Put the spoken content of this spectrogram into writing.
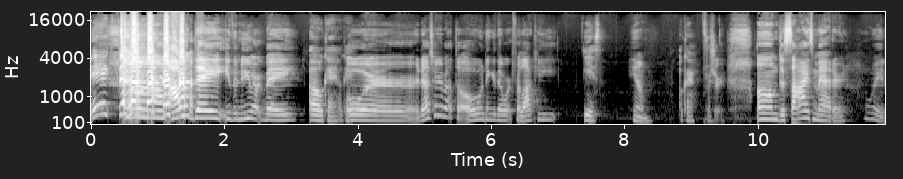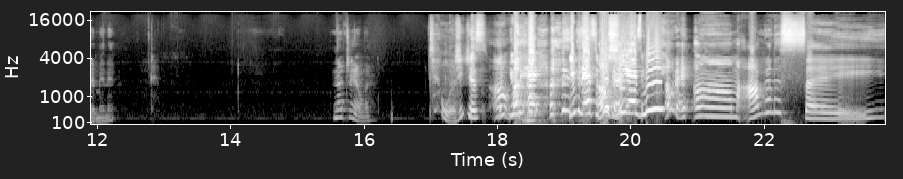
Next. um, I would date either New York Bay oh, okay, okay. or did I tell you about the old nigga that worked for Lockheed? Yes. Him, Okay. for sure. Um, does size matter? Wait a minute. Not Chandler. Chandler, she just. Oh, you, been ask, you been asking questions she asked me. Okay. Um, I'm gonna say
